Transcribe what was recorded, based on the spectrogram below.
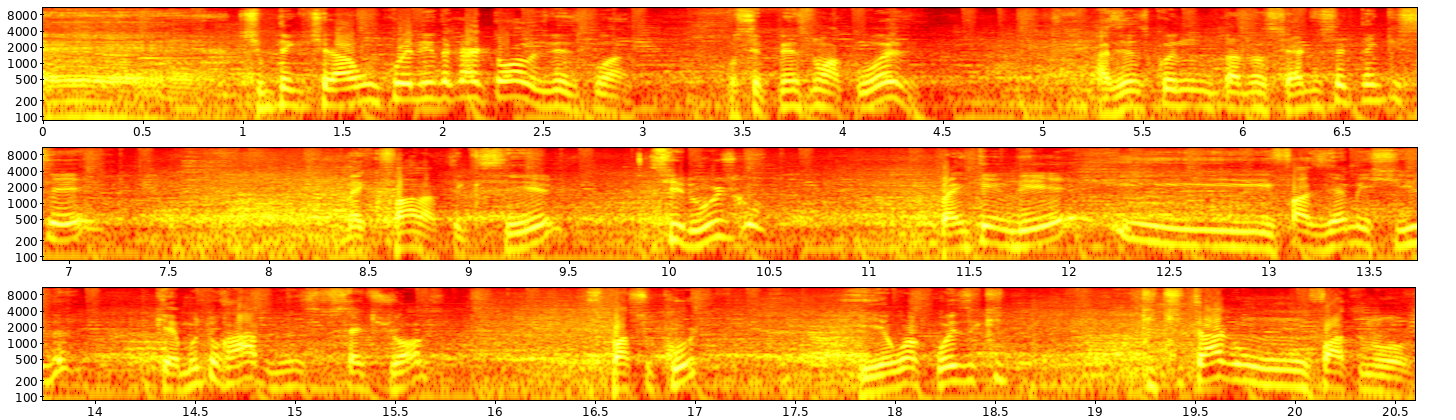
É, tipo, tem que tirar um coelhinho da cartola de vez em quando. Você pensa numa coisa, às vezes quando não tá dando certo, você tem que ser. Como é que fala? Tem que ser cirúrgico para entender e fazer a mexida, que é muito rápido, né? Sete jogos espaço curto e é uma coisa que, que te traga um, fato novo.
